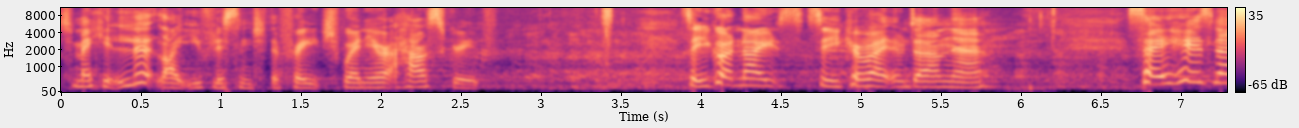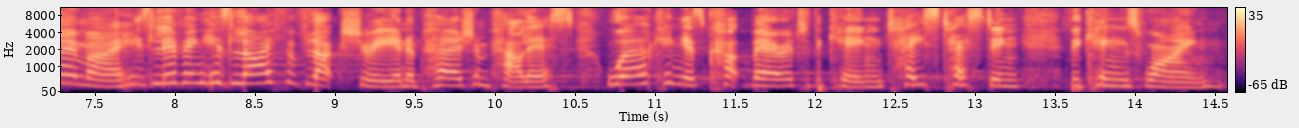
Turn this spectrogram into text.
to make it look like you've listened to the preach when you're at house group. So you've got notes, so you can write them down there. So here's Nehemiah. He's living his life of luxury in a Persian palace, working as cupbearer to the king, taste testing the king's wine,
